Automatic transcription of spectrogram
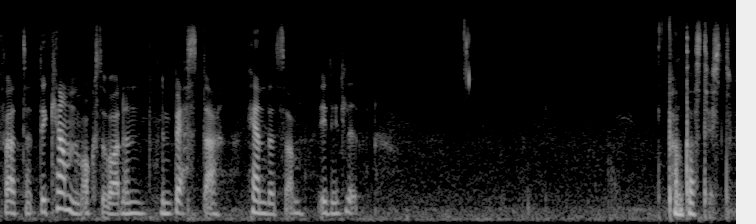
För att det kan också vara den, den bästa händelsen i ditt liv. Fantastiskt.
